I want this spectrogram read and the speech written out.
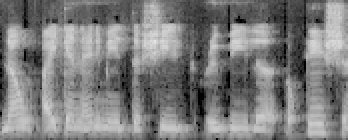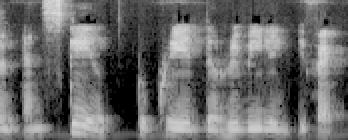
Now I can animate the shield revealer location and scale to create the revealing effect.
